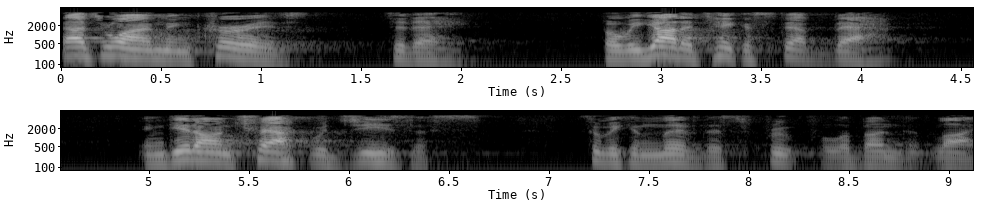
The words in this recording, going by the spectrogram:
That's why I'm encouraged today. But we got to take a step back and get on track with Jesus so we can live this fruitful, abundant life.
